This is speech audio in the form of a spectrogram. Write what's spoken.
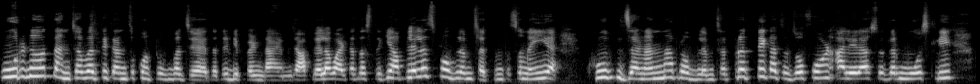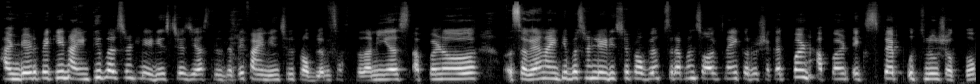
पूर्ण त्यांच्यावरती त्यांचं कुटुंब जे आहे तर ते डिपेंड आहे. म्हणजे आपल्याला वाटत असतं की आपल्यालाच प्रॉब्लेम्स आहेत पण तसं नाहीये. खूप जणांना प्रॉब्लेम्स आहेत प्रत्येकाचा जो फोन आलेला असतो तर मोस्टली हंड्रेड पैकी नाईन्टी पर्सेंट लेडीजचे जे असतील तर ते फायनान्शियल प्रॉब्लेम्स असतात. आणि यस आपण सगळ्या नाईन्टी पर्सेंट लेडीजचे प्रॉब्लेम्स तर आपण सॉल्व्ह नाही करू शकत पण आपण एक स्टेप उचलू शकतो.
